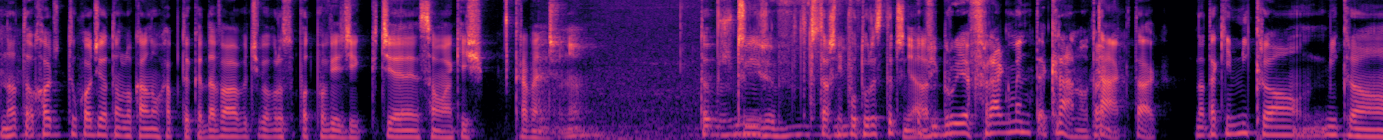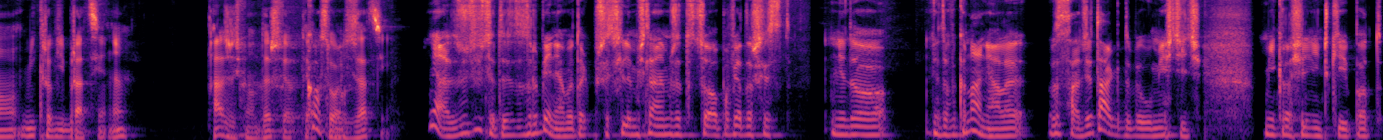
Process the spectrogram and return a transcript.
No to chodzi, tu chodzi o tą lokalną haptykę. Dawałaby ci po prostu podpowiedzi, gdzie są jakieś krawędzie, nie? To brzmi Czyli, że w, strasznie futurystycznie, ale... wibruje fragment ekranu, tak? Tak, tak. No takie mikro, mikro, mikrowibracje, nie? Ale żeśmy odeszli od tej Kosmos. aktualizacji. Nie, rzeczywiście to jest do zrobienia, bo tak przez chwilę myślałem, że to, co opowiadasz, jest nie do, nie do wykonania, ale w zasadzie tak, gdyby umieścić mikrosilniczki pod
